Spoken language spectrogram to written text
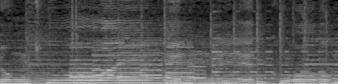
จงช่วยคุ้ม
